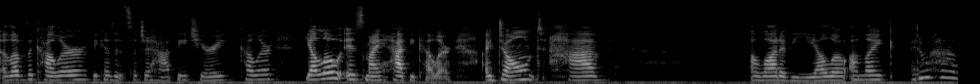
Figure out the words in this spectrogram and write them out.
I love the color because it's such a happy, cheery color. Yellow is my happy color. I don't have a lot of yellow. I'm like, I don't have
